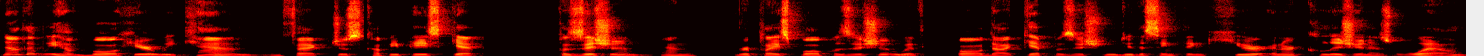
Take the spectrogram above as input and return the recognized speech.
Now that we have ball here, we can, in fact, just copy paste get position and replace ball position with ball.get position. Do the same thing here in our collision as well.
